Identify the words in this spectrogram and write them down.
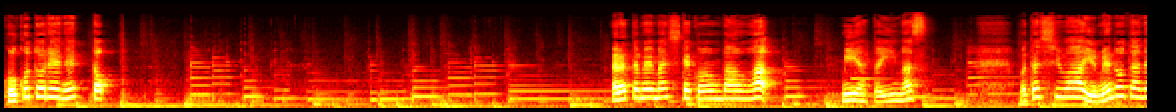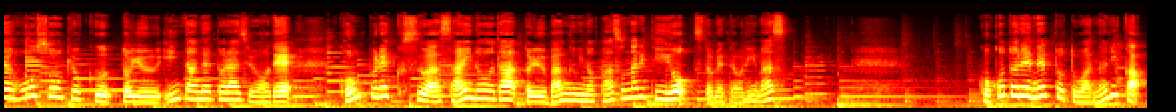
ココトレネット。改めましてこんばんは。みやと言います。私は夢の種放送局というインターネットラジオでコンプレックスは才能だという番組のパーソナリティを務めております。ココトレネットとは何か。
